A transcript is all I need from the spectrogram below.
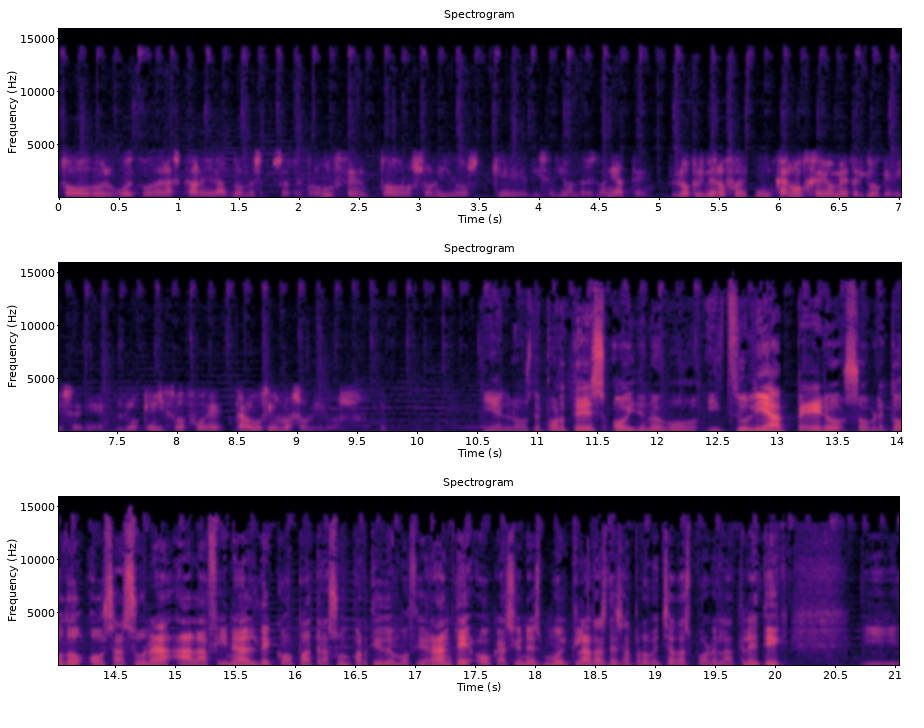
todo el hueco de la escalera donde se reproducen todos los sonidos que diseñó Andrés Doñate. Lo primero fue un canon geométrico que diseñé. Lo que hizo fue traducirlo a sonidos. Y en los deportes, hoy de nuevo Itzulia, pero sobre todo Osasuna a la final de Copa. Tras un partido emocionante, ocasiones muy claras desaprovechadas por el Athletic y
